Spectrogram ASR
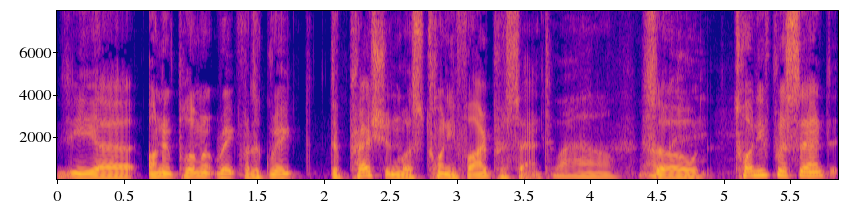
the uh, unemployment rate for the Great Depression was 25%. Wow. So okay. 20%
